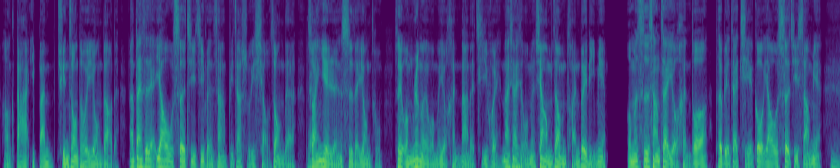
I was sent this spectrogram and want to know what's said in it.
好，大家一般群众都会用到的。那但是药物设计基本上比较属于小众的专业人士的用途，所以我们认为我们有很大的机会。那像我们像我们在我们团队里面。我们事实上在有很多，特别在结构药物设计上面，嗯，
